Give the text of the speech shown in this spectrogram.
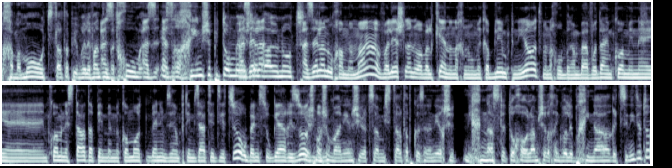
חממות, סטארט-אפים רלוונטיים בתחום, אז, אזרחים אז, שפתאום יש להם רעיונות? אז אין לנו חממה, אבל יש לנו, אבל כן, אנחנו מקבלים פניות, ואנחנו גם בעבודה עם כל מיני, עם כל מיני סטארט-אפים במקומות, בין אם זה אופטימיזציית ייצור, בין סוגי אריזות. יש משהו מעניין שיצא מסטארט-אפ כזה, נניח שנכנס לתוך העולם שלכם כבר לבחינה רצינית יותר?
